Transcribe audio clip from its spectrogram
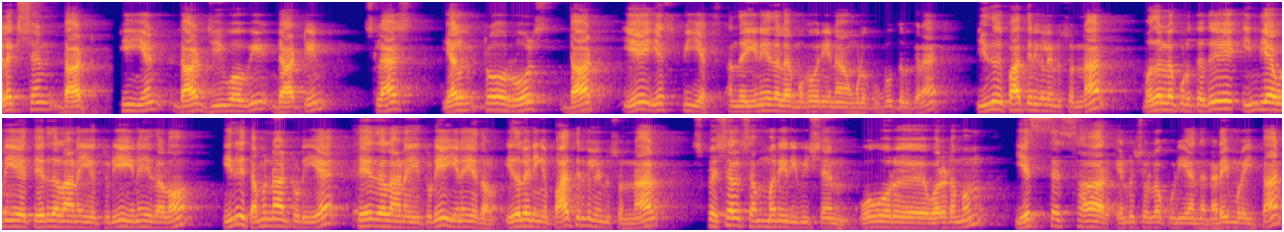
election dot TN dot G O V dot in slash electoral rolls dot A S P X அந்த இணையதள முகவரியை நான் உங்களுக்கு கொடுத்துருக்குறேன். இது பார்த்தீர்கள் என்று சொன்னால் முதல்ல கொடுத்தது இந்தியாவுடைய தேர்தல் ஆணையத்துடைய இணையதளம் இது தமிழ்நாட்டுடைய தேர்தல் ஆணையத்துடைய இணையதளம். இதில் நீங்கள் பார்த்தீர்கள் என்று சொன்னால் ஸ்பெஷல் சம்மரி ரிவிஷன் ஒவ்வொரு வருடமும் எஸ்எஸ்ஆர் என்று சொல்லக்கூடிய அந்த நடைமுறை தான்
